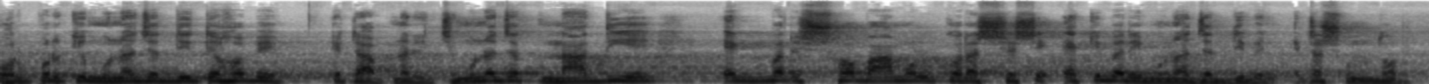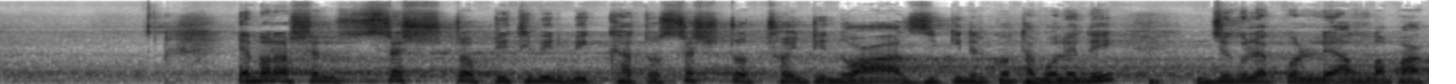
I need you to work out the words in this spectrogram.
পরপর কি মুনাজাত দিতে হবে এটা আপনার ইচ্ছে মুনাজাত না দিয়ে একবারে সব আমল করার শেষে একেবারেই মুনাজাত দিবেন এটা সুন্দর এবার আসেন শ্রেষ্ঠ পৃথিবীর বিখ্যাত শ্রেষ্ঠ ছয়টি দোয়া জিকিরের কথা বলে দিই, যেগুলো করলে আল্লাহ পাক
